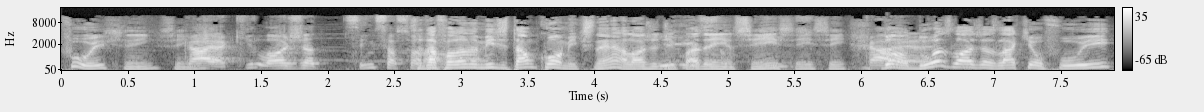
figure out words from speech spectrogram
Fui, sim, sim. Cara, que loja Você sensacional. tá falando cara. Midtown Comics, né? A loja de Isso, quadrinhos. Sim, isso. sim, sim. Cara, Bom, é- duas lojas lá que eu fui,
